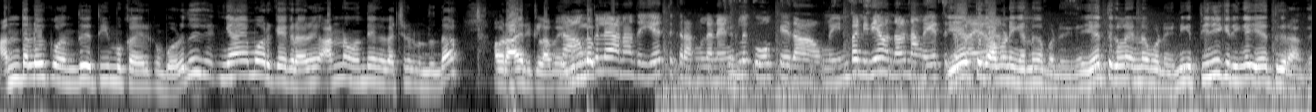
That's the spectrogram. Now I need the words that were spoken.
அந்த அளவுக்கு வந்து திமுக இருக்கும்பொழுது நியாயமா அவர் கேட்கிறாரு அண்ணன் வந்து எங்க கட்சியில இருந்திருந்தா அவர் ஆயிருக்கலாமே. அவங்களே ஆனா அதை ஏத்துக்கிறாங்கல்ல. எங்களுக்கு ஓகே தான். அவங்க இன்ப நிதியா வந்தாலும் நாங்க ஏத்துக்கலாம் ஏத்துக்காம நீங்க என்னங்க பண்ணுவீங்க? ஏத்துக்கலாம் என்ன பண்ணுவீங்க? நீங்க திணிக்கிறீங்க ஏத்துக்கிறாங்க.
